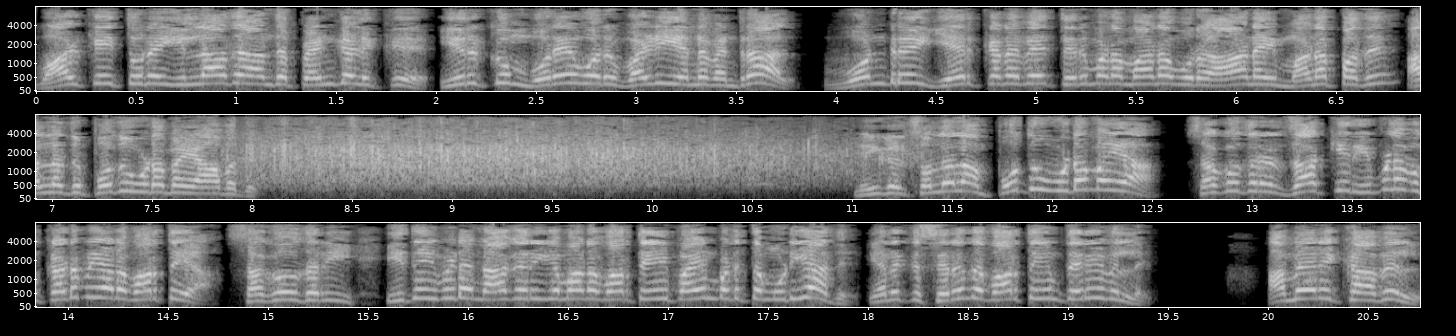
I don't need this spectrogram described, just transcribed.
வாழ்க்கை துணை இல்லாத அந்த பெண்களுக்கு இருக்கும் ஒரே ஒரு வழி என்னவென்றால் ஒன்று ஏற்கனவே திருமணமான ஒரு ஆணை மணப்பது அல்லது பொது உடைமையாவது. நீங்கள் சொல்லலாம் பொது உடைமையா? சகோதரர் ஜாக்கிர் இவ்வளவு கடுமையான வார்த்தையா? சகோதரி இதைவிட நாகரிகமான வார்த்தையை பயன்படுத்த முடியாது. எனக்கு சிறந்த வார்த்தையும் தெரியவில்லை. அமெரிக்காவில்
